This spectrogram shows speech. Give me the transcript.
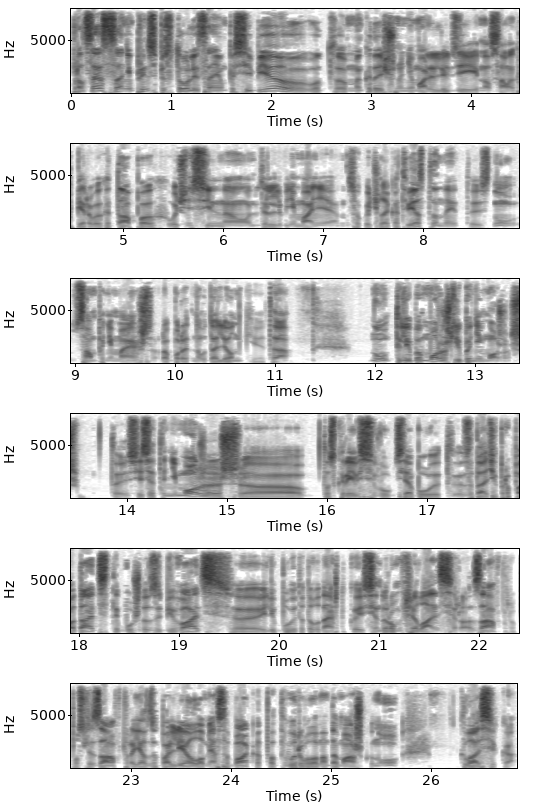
Процессы, они, в принципе, стоили сами по себе. Вот мы, когда еще нанимали людей на самых первых этапах, очень сильно уделяли внимание, насколько человек ответственный. То есть, ну, сам понимаешь, работать на удаленке – это ну, ты либо можешь, либо не можешь. То есть, если ты не можешь, э, то, скорее всего, у тебя будет задача пропадать, ты будешь это забивать, э, или будет это, знаешь, такой синдром фрилансера. Завтра, послезавтра я заболел, у меня собака тут вырвала на домашку. Ну, классика.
